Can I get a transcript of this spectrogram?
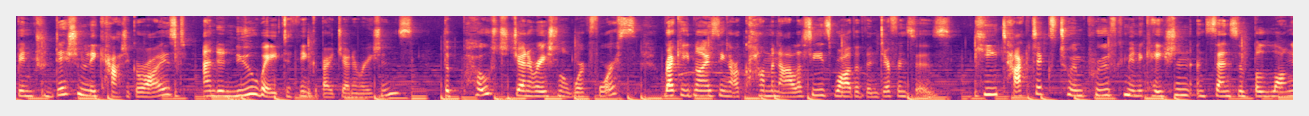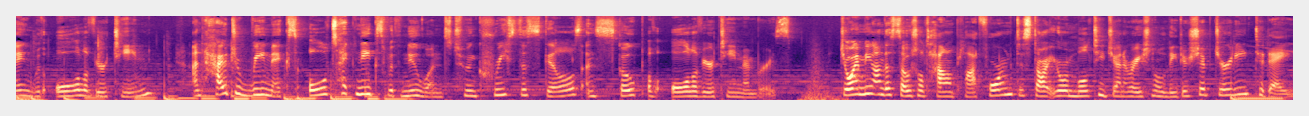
been traditionally categorized and a new way to think about generations, the post generational workforce, recognizing our commonalities rather than differences, key tactics to improve communication and sense of belonging with all of your team, and how to remix old techniques with new ones to increase the skills and scope of all of your team members. Join me on the Social Talent platform to start your multi generational leadership journey today.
